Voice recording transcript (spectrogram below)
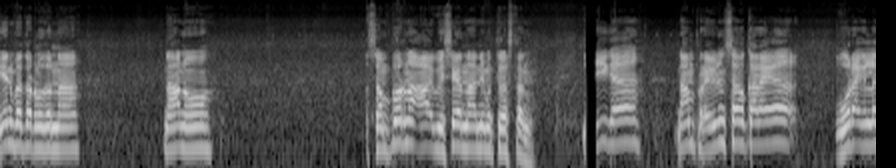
ಏನು ಬೆಳೆದಾರು ಅದನ್ನು ನಾನು ಸಂಪೂರ್ಣ ಆ ವಿಷಯ ನಾನು ನಿಮಗೆ ತಿಳಿಸ್ತಾನೆ. ಈಗ ನಮ್ಮ ಪ್ರವೀಣ್ ಸಾವುಕಾರ ಊರಾಗಿಲ್ಲ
